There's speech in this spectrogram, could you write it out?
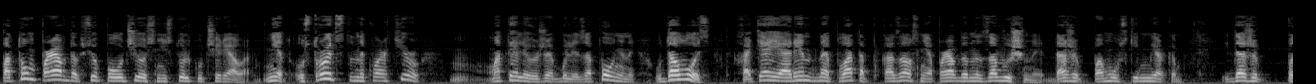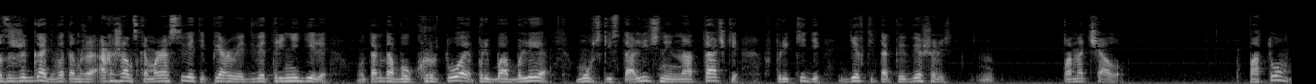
Потом, правда, все получилось не столь кучеряво. Нет, устроиться-то на квартиру, мотели уже были заполнены, удалось, хотя и арендная плата показалась неоправданно завышенной, даже по мувским меркам. И даже позажигать в этом же аржанском рассвете первые две-три недели. Он тогда был крутой, при бабле, мувский столичный, на тачке, в прикиде. Девки так и вешались поначалу. Потом,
